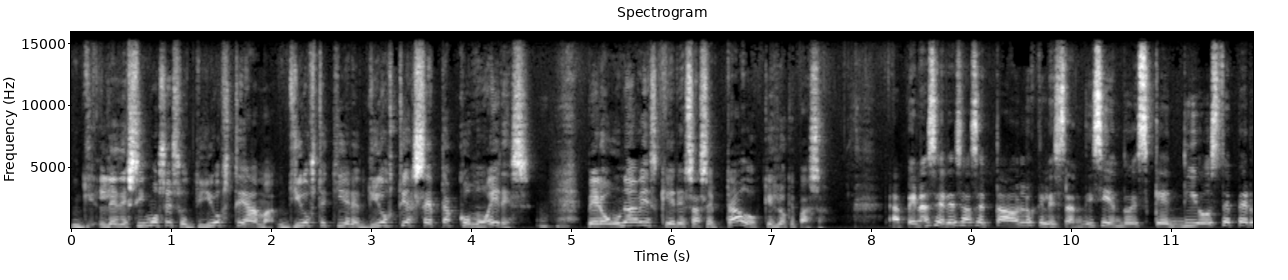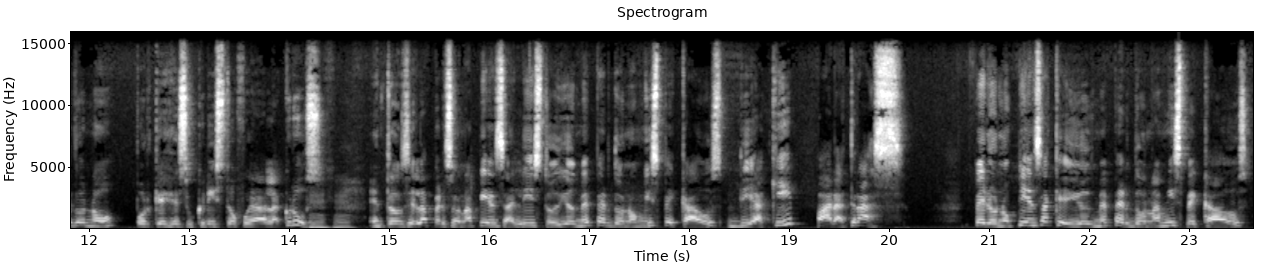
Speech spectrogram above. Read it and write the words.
le decimos eso, Dios te ama, Dios te quiere, Dios te acepta como eres. Pero una vez que eres aceptado, ¿qué es lo que pasa? apenas eres aceptado, lo que le están diciendo es que Dios te perdonó porque Jesucristo fue a la cruz. Entonces la persona piensa, listo, Dios me perdonó mis pecados de aquí para atrás, pero no piensa que Dios me perdona mis pecados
